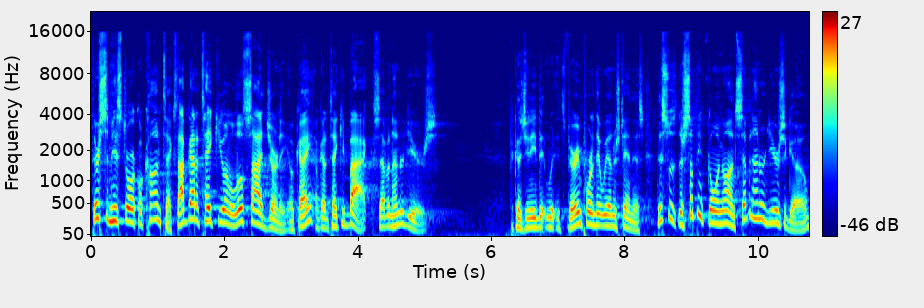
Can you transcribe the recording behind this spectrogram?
There's some historical context. I've got to take you on a little side journey, okay? I've got to take you back 700 years because you need to, it's very important that we understand this. This was there's something going on 700 years ago,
